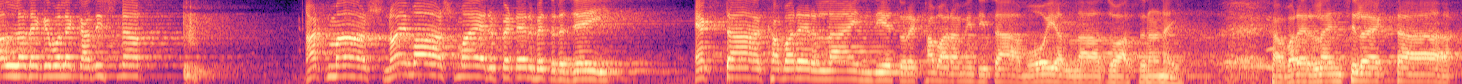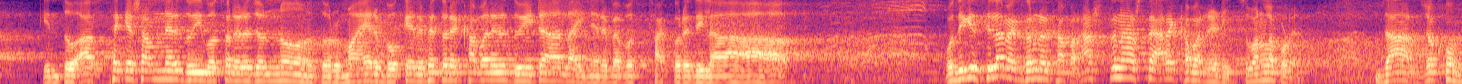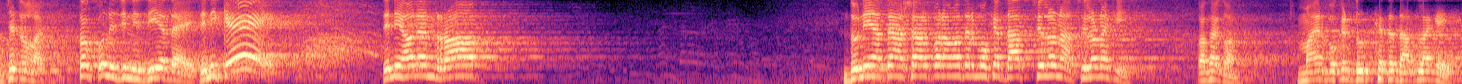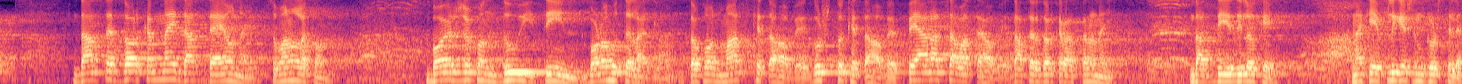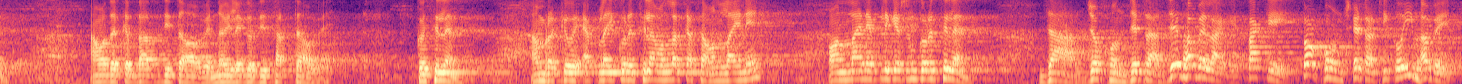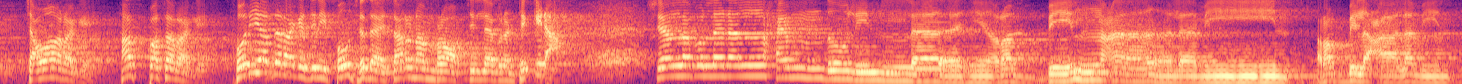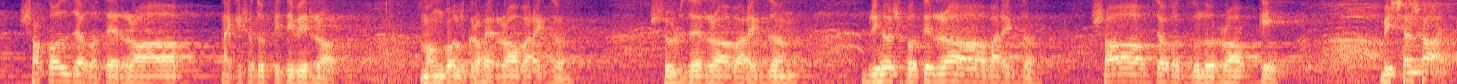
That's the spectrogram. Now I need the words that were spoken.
আল্লাহ ডেকে বলে, কাঁদিস না। আট মাস, নয় মাস মায়ের পেটের ভেতরে যেই একটা খাবারের লাইন দিয়ে তোরে খাবার আমি দিতাম, ওই আল্লাহ আছে না নাই? খাবারের লাইন ছিল একটা। কিন্তু আজ থেকে সামনের দুই বছরের জন্য তোর মায়ের বুকের ভেতরে খাবারের দুইটা লাইনের ব্যবস্থা করে দিলাম। ওদিকে ছিলাম এক ধরনের খাবার, আসতে না আসতে আরেক খাবার রেডি সুবানাল্লাহ পড়েন। যার যখন যেটা লাগে, তখনই যিনি দিয়ে দেয়, তিনি কে? তিনি হলেন রব। দুনিয়াতে আসার পর আমাদের মুখে দাঁত ছিল না, ছিল নাকি কথা কন, মায়ের বুকের দুধ খেতে দাঁত লাগে? দাঁতের দরকার নাই, দাঁত দেয়ও নাই, সুবহানাল্লাহ কোন? বয়স যখন দুই, তিন, বড় হতে লাগলাম তখন মাছ খেতে হবে গোস্ত খেতে হবে, পেয়ারা চাবাতে হবে, দাঁতের দরকার আছে না নাই? দাঁত দিয়ে দিল কে? নাকি অ্যাপ্লিকেশন করছিলেন? আমাদেরকে দাঁত দিতে হবে, নইলে গতি ছাড়তে হবে। কইছিলেন? আমরা কেউ অ্যাপ্লাই করেছিলাম আল্লাহর কাছে অনলাইনে অনলাইন অ্যাপ্লিকেশন করেছিলেন? যার, যখন, যেটা, যেভাবে লাগে, তাকে, তখন সেটা ঠিক ওইভাবে চাওয়ার আগে হাত পাচার আগে, ফরিয়াদের আগে যিনি পৌঁছে দেয়, তার নাম রব। চিল্লায় বলেন, ঠিক কিনা? সে আল্লাহ বললেন, আলহামদুলিল্লাহ রাব্বিল আলামিন। রব্বিল আলামিন, সকল জগতের রব, নাকি শুধু পৃথিবীর রব? মঙ্গল গ্রহের রব আরেকজন, সূর্যের রব আরেকজন, বৃহস্পতির রব আরেকজন। সব জগৎগুলোর রব কে? বিশ্বাস হয়?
